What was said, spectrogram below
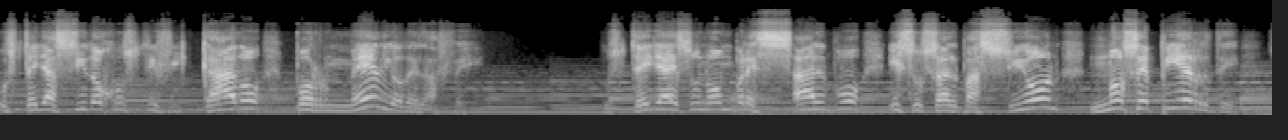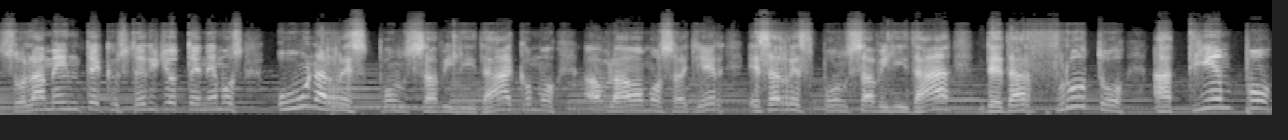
usted ya ha sido justificado por medio de la fe. Usted ya es un hombre salvo y su salvación no se pierde. Solamente que usted y yo tenemos una responsabilidad, como hablábamos ayer, esa responsabilidad de dar fruto a tiempo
